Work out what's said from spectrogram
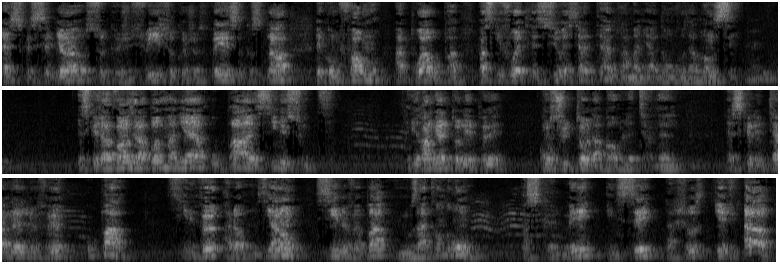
Est-ce que Seigneur, ce que je suis, ce que je fais, ce que cela est conforme à toi ou pas? Parce qu'il faut être sûr et certain de la manière dont vous avancez. Est-ce que j'avance de la bonne manière ou pas, ainsi de suite Il dit, ton épée, consultons d'abord l'éternel. Est-ce que l'éternel le veut ou pas? S'il veut, alors nous y allons. S'il ne veut pas, nous attendrons. Parce que lui, il sait la chose qui est juste. Alors,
